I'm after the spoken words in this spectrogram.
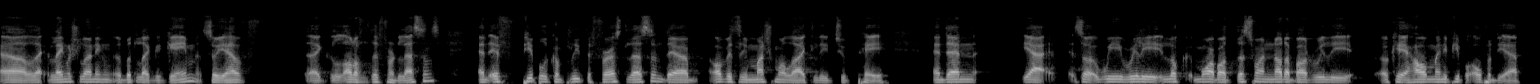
uh, language learning a bit like a game, so you have like a lot of different lessons, and if people complete the first lesson, they are obviously much more likely to pay and then yeah so we really look more about this one not about really okay how many people open the app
